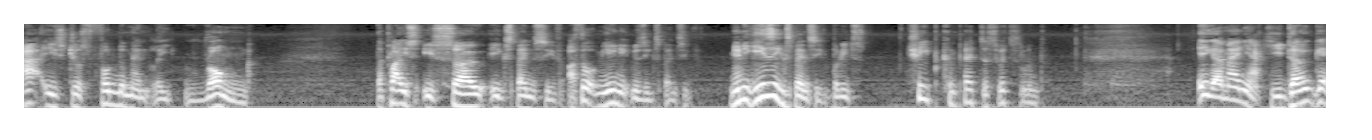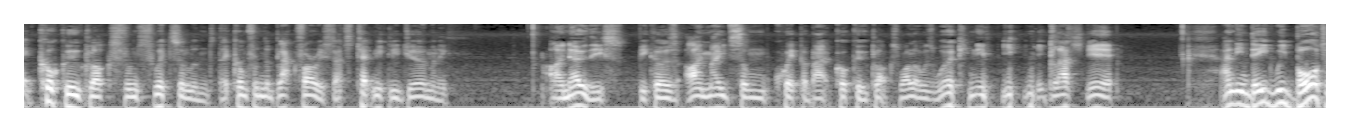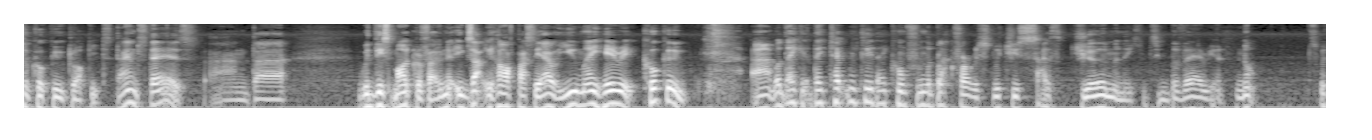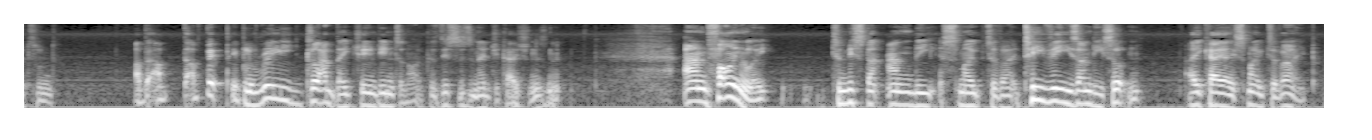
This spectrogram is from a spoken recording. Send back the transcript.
That is just fundamentally wrong. The place is so expensive. I thought Munich was expensive. Munich is expensive, but it's cheap compared to Switzerland. Egomaniac, you don't get cuckoo clocks from Switzerland. They come from the Black Forest. That's technically Germany. I know this because I made some quip about cuckoo clocks while I was working in Munich last year. And indeed, we bought a cuckoo clock. It's downstairs. And uh, with this microphone at exactly half past the hour, you may hear it cuckoo. Uh, but they they technically they come from the Black Forest, which is South Germany. It's in Bavaria, not Switzerland. I I, I bet people are really glad they tuned in tonight because this is an education, isn't it? And finally, to Mr. Andy Smoke to Vape, TV's Andy Sutton, aka Smoke to Vape.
